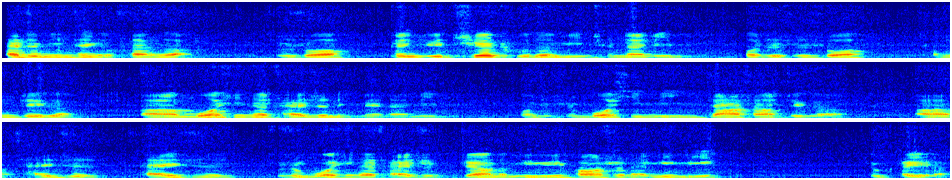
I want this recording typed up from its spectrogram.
材质名称有三个，就是说。根据贴图的名称来命名，或者是说从这个啊模型的材质里面来命名，或者是模型名加上这个啊材质材质就是模型的材质这样的命名方式来命名就可以了。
